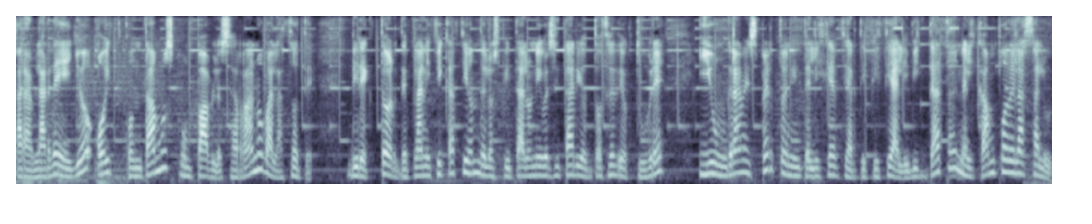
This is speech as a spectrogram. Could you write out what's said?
Para hablar de ello, hoy contamos con Pablo Serrano Balazote, director de planificación del Hospital Universitario 12 de Octubre y un gran experto en inteligencia artificial y Big Data en el campo de la salud.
